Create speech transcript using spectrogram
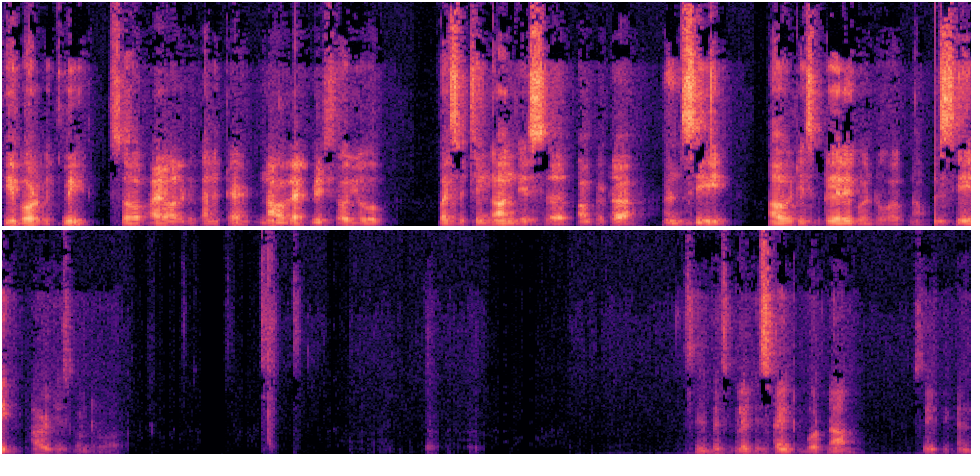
keyboard with me. So I already connected. Now let me show you by switching on this uh, computer and see how it is really going to work now. Let's see how it is going to work. See basically it is trying to boot now. See if you can,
